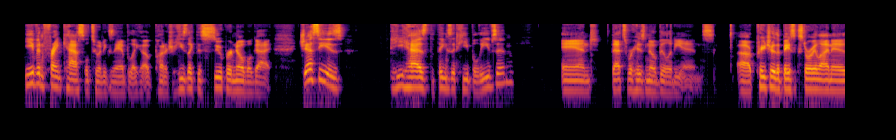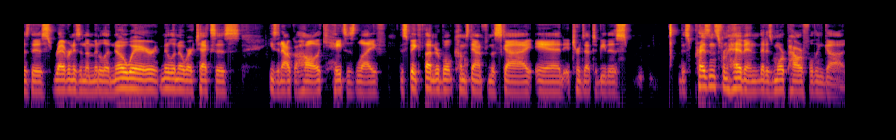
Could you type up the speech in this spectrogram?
Even Frank Castle, to an example, like of Punisher, he's like this super noble guy. Jesse is he has the things that he believes in, and that's where his nobility ends. Uh, Preacher, the basic storyline is this Reverend is in the middle of nowhere, middle of nowhere, Texas. He's an alcoholic, hates his life. This big thunderbolt comes down from the sky, and it turns out to be this this presence from heaven that is more powerful than God.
